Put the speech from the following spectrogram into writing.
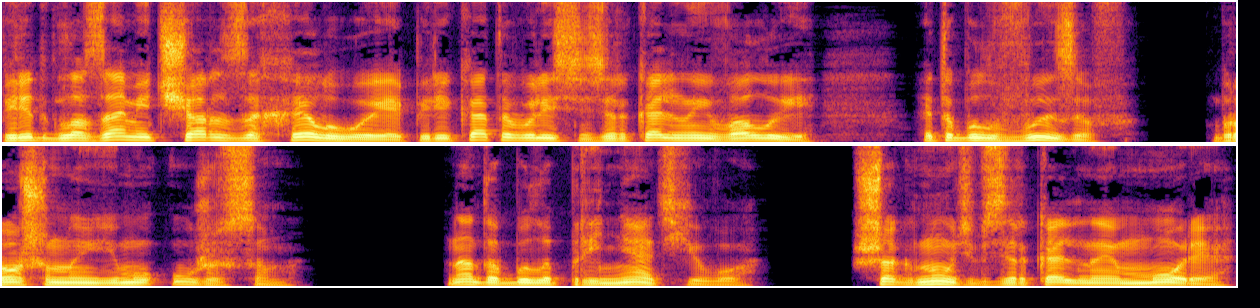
Перед глазами Чарльза Хэллоуэя перекатывались зеркальные валы. Это был вызов, брошенный ему ужасом. Надо было принять его, шагнуть в зеркальное море,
